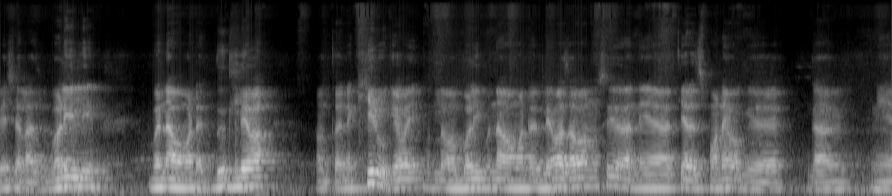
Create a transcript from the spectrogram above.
બેસેલા જ બળી લે બનાવવા માટે દૂધ લેવા. આમ તો એને ખીરું કહેવાય. મતલબ બળી બનાવવા માટે લેવા જવાનું છે અને અત્યારે જ ફોન આવ્યો કે ગાયની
